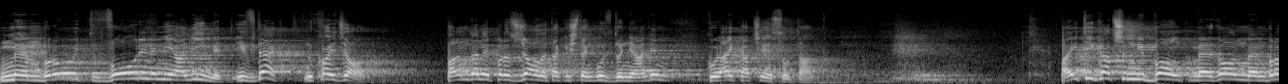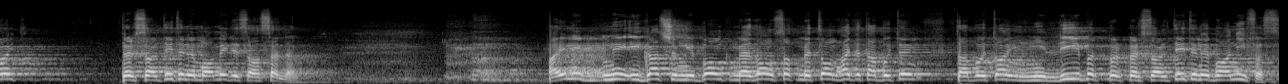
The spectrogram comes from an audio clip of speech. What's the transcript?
me mbrojt vorin e një alimit, i vdekt, nuk o i gjallë. Paramendoje për së gjalli ta kishte nguc ndonjë alim kur ai ka qenë sulltan. A je ti i gatshëm një bankë me e dhanë me mbrojt, personalitetin e Muhamedit sallallahu alaihi wasallam. A jeni i gatshëm një bankë me dhon sot me thon, hajde ta botojmë, ta botojmë një libër për personalitetin e Ebu Hanifës.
